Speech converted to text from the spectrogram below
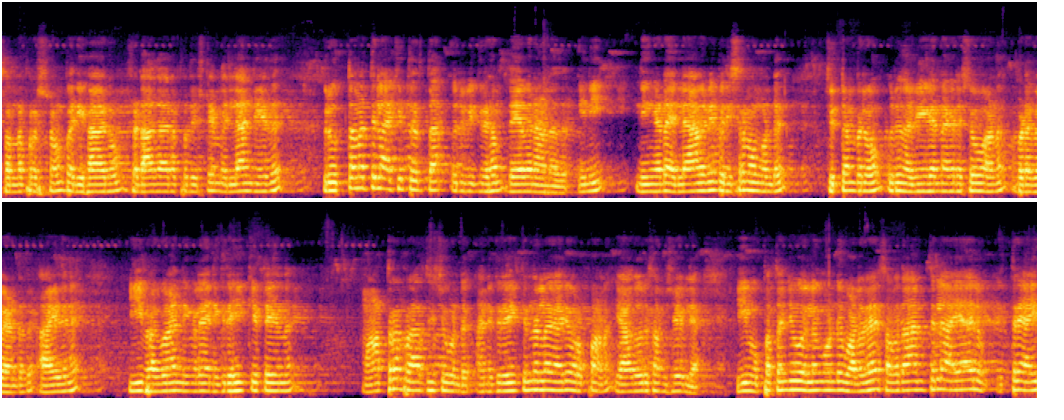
സ്വർണപ്രശ്നവും പരിഹാരവും ഷടാചാര പ്രതിഷ്ഠയും എല്ലാം ചെയ്ത് ഒരു ഉത്തമത്തിലാക്കി തീർത്ത ഒരു വിഗ്രഹം ദേവനാണത്. ഇനി നിങ്ങളുടെ എല്ലാവരുടെയും പരിശ്രമം കൊണ്ട് ചുറ്റമ്പലവും ഒരു നവീകരണ കലശവുമാണ് ഇവിടെ വേണ്ടത്. ആയതിന് ഈ ഭഗവാൻ നിങ്ങളെ അനുഗ്രഹിക്കട്ടെ എന്ന് മാത്രം പ്രാർത്ഥിച്ചുകൊണ്ട് അനുഗ്രഹിക്കുന്നുള്ള കാര്യം ഉറപ്പാണ്. യാതൊരു സംശയമില്ല ഈ മുപ്പത്തഞ്ച് കൊല്ലം കൊണ്ട് വളരെ സവധാനത്തിലായാലും ഇത്ര ആയി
